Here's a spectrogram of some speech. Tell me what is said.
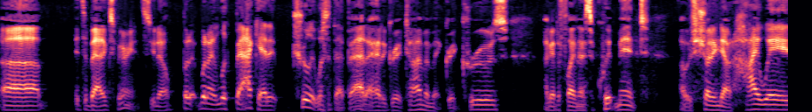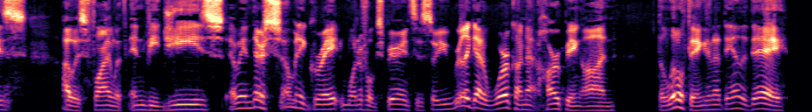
uh, it's a bad experience, you know. But when I look back at it, truly it wasn't that bad. I had a great time. I met great crews. I got to fly nice equipment. I was shutting down highways. I was flying with NVGs. I mean, there's so many great and wonderful experiences. So you really got to work on not harping on the little things. And at the end of the day,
